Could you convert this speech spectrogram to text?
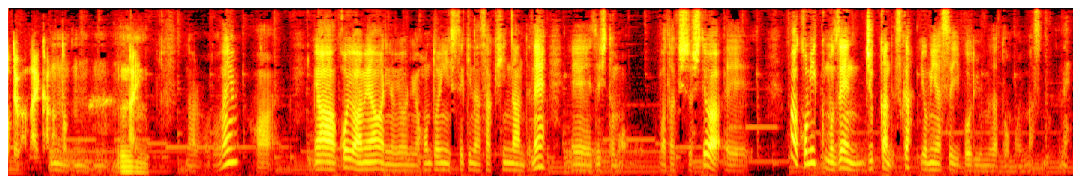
のではないかなと。うんうんうん。はいなるほどね。はい。いやー恋は雨上がりのようには本当に素敵な作品なんでね、えー、ぜひとも、私としては、えー、まあコミックも全10巻ですか？読みやすいボリュームだと思いますのでね、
